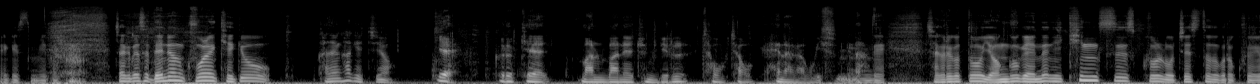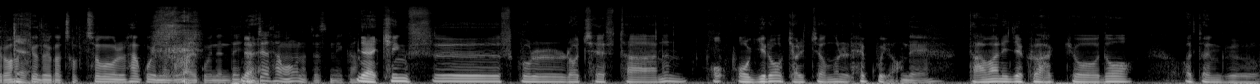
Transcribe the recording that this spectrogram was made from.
알겠습니다. 자, 그래서 내년 9월 개교 가능하겠지요? 예, 그렇게 만반의 준비를 차곡차곡 해나가고 있습니다. 음, 네. 자 그리고 또 영국에는 이 킹스 스쿨 로체스터도 그렇고요. 여러 네. 학교들과 접촉을 하고 있는 걸로 알고 있는데 네. 현재 상황은 어떻습니까? 네, 킹스 스쿨 로체스터는 오, 기로 결정을 했고요. 네. 다만 이제 그 학교도 어떤 그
